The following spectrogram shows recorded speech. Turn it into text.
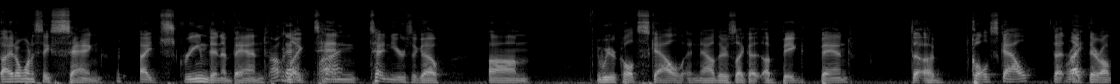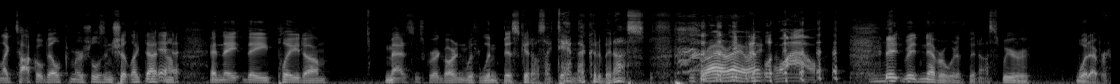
I don't want to say sang. I screamed in a band Okay, like 10, alright. 10 years ago. Um, we were called Scowl, and now there's like a, a big band the, uh, called Scowl that like they're on like Taco Bell commercials and shit like that. now. Yeah. And they they played um, Madison Square Garden with Limp Bizkit. I was like, damn, that could have been us. right, right, right. know? Wow. it, it never would have been us. We were whatever.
